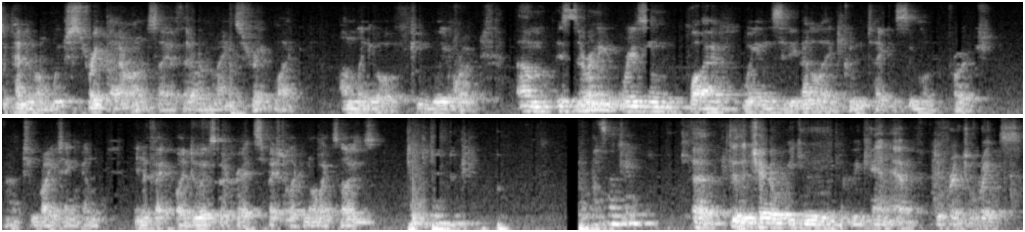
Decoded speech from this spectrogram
depending on which street they're on. Say if they're on main street like Unley or King William Road. Um, is there any reason why we in the City of Adelaide couldn't take a similar approach uh, to rating and in effect by doing so create special economic zones? Sanjay? Uh, through the chair, we can, we can have differential rates,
